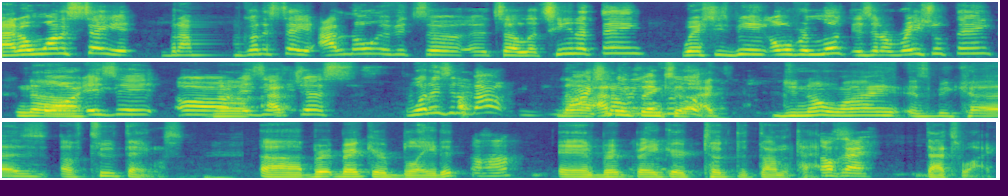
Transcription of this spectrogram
I don't want to say it, but I'm gonna say it. I don't know if it's a it's a Latina thing where she's being overlooked. Is it a racial thing, No, or is it, or No, is it I- just what is it about? no, I don't think so. I, you know why? Is because of two things. Uh, Britt Baker bladed, Uh huh. and Britt Baker took the thumbtack. Okay. That's why.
